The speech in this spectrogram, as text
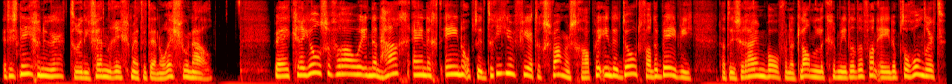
Het is 9 uur, Trudy Vendrich met het NOS-journaal. Bij Creoolse vrouwen in Den Haag eindigt 1 op de 43 zwangerschappen in de dood van de baby. Dat is ruim boven het landelijk gemiddelde van 1 op de 100.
